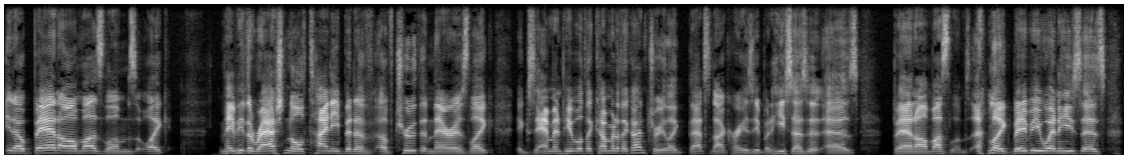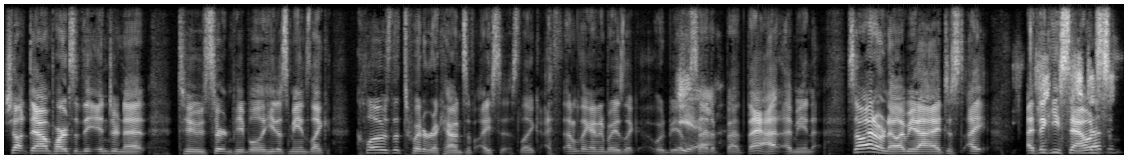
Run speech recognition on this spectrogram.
you know, ban all Muslims, like maybe the rational tiny bit of, of truth in there is like examine people that come into the country. Like that's not crazy, but he says it as ban all Muslims. And like maybe when he says shut down parts of the internet to certain people, he just means like close the Twitter accounts of ISIS. Like I, I don't think anybody's like would be upset Yeah. about that. I mean, so I don't know. I mean, I just I I think he, He- he sounds. doesn't-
